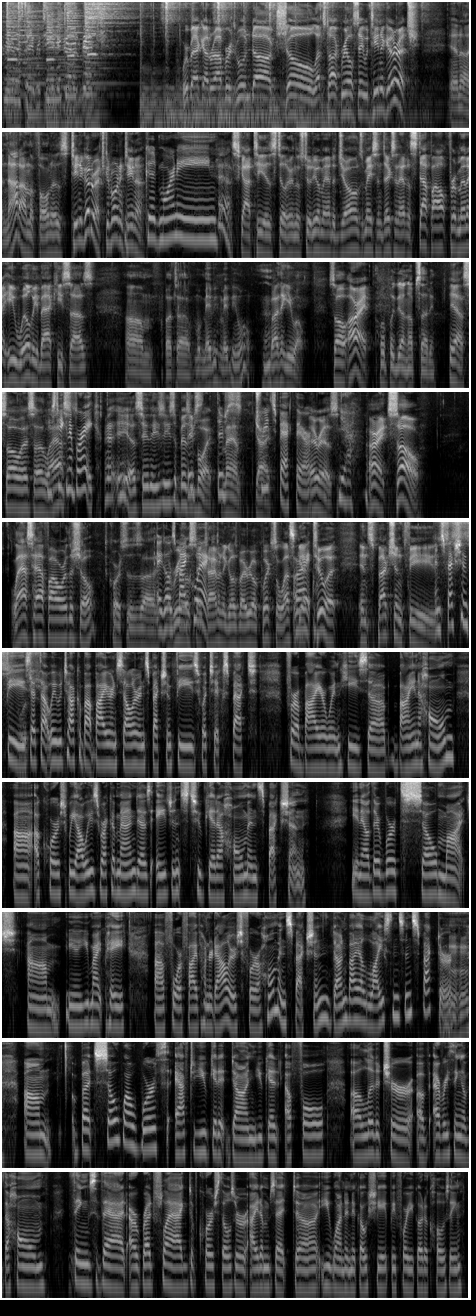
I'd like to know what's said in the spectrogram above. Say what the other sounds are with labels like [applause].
talk real estate with Tina Goodrich. We're back on Rob Byrd's Moondog Show. Let's talk real estate with Tina Goodrich. And uh, not on the phone is Tina Goodrich. Good morning, Tina. Good morning. Yeah, Scott T is still here in the studio. Amanda Jones, Mason Dixon had to step out for a minute. He will be back, he says. Um, but uh, maybe, maybe he won't. But I think he will. So, all right. Hopefully, doesn't upset him. Yeah. So it's uh, He's last. taking a break. Yeah, he is. See, he's, he's a busy There's, boy, there's man. guy. treats back there. There is. Yeah. All right. So, last half hour of the show, of course, is uh, It goes a real by estate quick. time, and it goes by real quick. So let's All get right. to it. Inspection fees. Inspection fees. Which- I thought we would talk about buyer and seller inspection fees, what to expect for a buyer when he's uh, buying a home. Uh, of course, we always recommend as agents to get a home inspection. You know, they're worth so much. Um, you know, you might pay uh, four or five hundred dollars for a home inspection done by a licensed inspector. Um, but so well worth after you get it done. You get a full uh, literature of everything of the home, things that are red flagged. Of course, those are items that uh, you want to negotiate before you go to closing.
